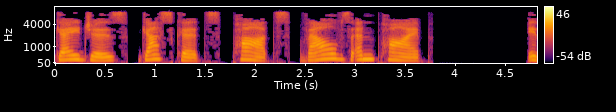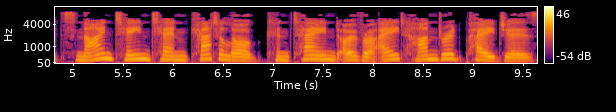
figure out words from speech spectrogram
gauges, gaskets, parts, valves and pipe. Its 1910 catalogue contained over 800 pages.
